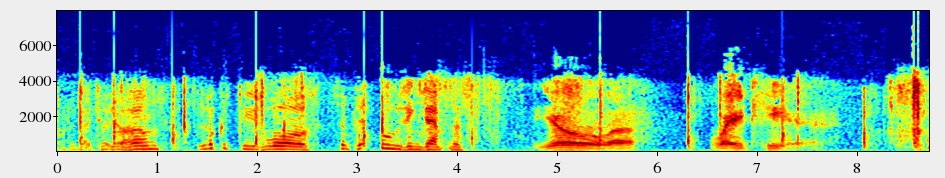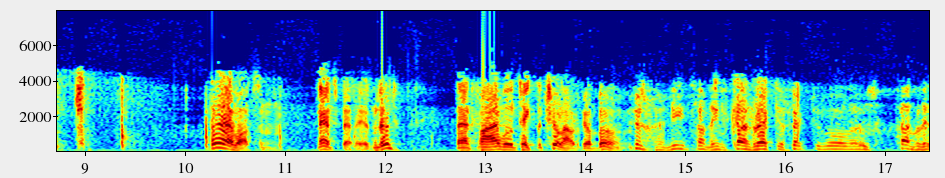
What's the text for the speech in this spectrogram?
What did I tell you, Holmes? Look at these walls. Simply oozing dampness. You, uh, wait here. There, Watson. That's better, isn't it? That fire will take the chill out of your bones. Yeah, I need something to counteract the effect of all those family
